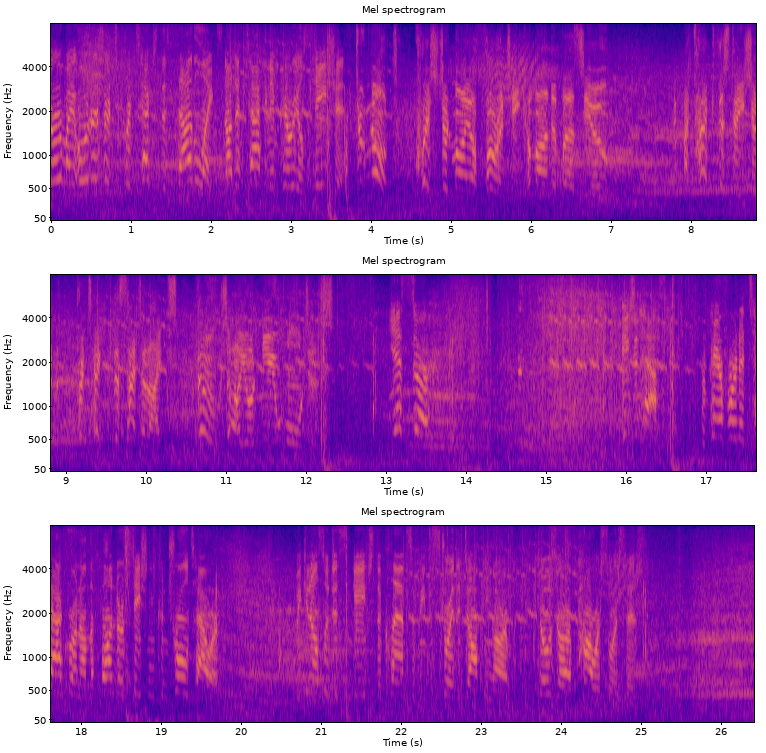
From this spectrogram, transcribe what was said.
Sir, my orders are to protect the satellites, not attack an Imperial station. Do not question my authority, Commander Versio. Attack the station, protect the satellites. Those are your new orders. Yes, sir. Agent Hask, prepare for an attack run on the Fondor Station control tower. We can also disengage the clamps if we destroy the docking arm. Those are our power sources.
